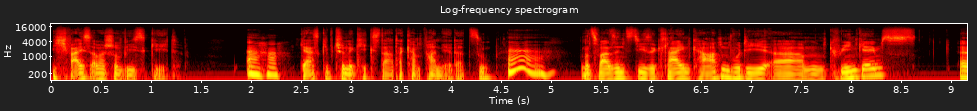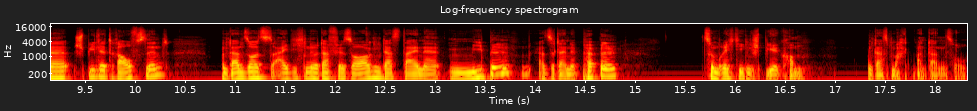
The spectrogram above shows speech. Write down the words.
Ich weiß aber schon, wie es geht. Aha. Ja, es gibt schon eine Kickstarter-Kampagne dazu. Ah. Und zwar sind es diese kleinen Karten, wo die ähm, Queen Games äh, Spiele drauf sind. Und dann sollst du eigentlich nur dafür sorgen, dass deine Miepel, also deine Pöppel, zum richtigen Spiel kommen. Und das macht man dann so.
